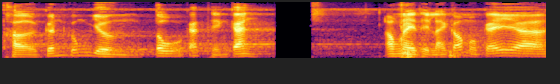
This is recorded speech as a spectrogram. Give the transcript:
thờ kính cúng dường tu các thiện căn ông này thì lại có một cái ờ,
